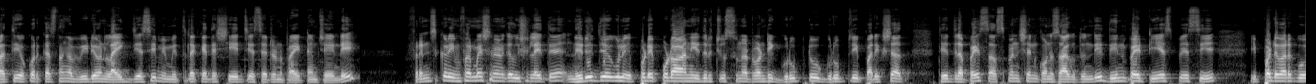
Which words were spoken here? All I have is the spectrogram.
ప్రతి ఒక్కరు ఖచ్చితంగా వీడియోని లైక్ చేసి మీ మిత్రులకైతే షేర్ చేసేటువంటి ప్రయత్నం చేయండి. ఫ్రెండ్స్ ఇక్కడ ఇన్ఫర్మేషన్ కనుక విషయాలైతే నిరుద్యోగులు ఎప్పుడెప్పుడు అని ఎదురు చూస్తున్నటువంటి గ్రూప్ టూ గ్రూప్ త్రీ పరీక్ష తేదీలపై సస్పెన్షన్ కొనసాగుతుంది. దీనిపై టీఎస్పీఎస్సీ ఇప్పటి వరకు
